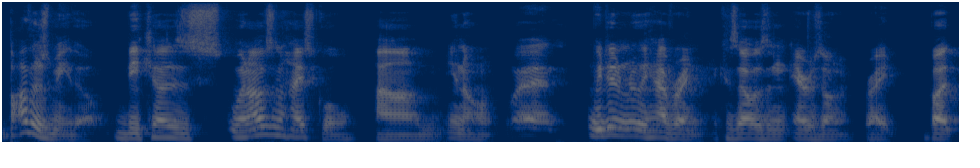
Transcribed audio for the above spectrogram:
bothers me though because when I was in high school, um, you know, eh, we didn't really have rain because I was in Arizona, right? But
